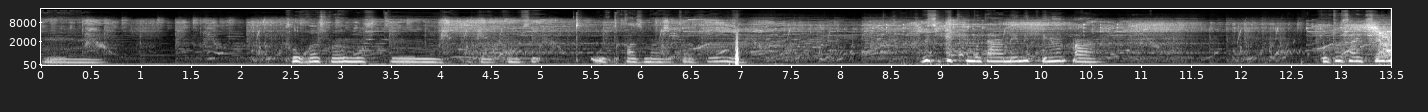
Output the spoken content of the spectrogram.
Hmm. Çok haslanmıştı. Burada kimse ulti kazmaya çalışıyor mu? Biz git yumurta Mehmet beni unutma. Ulti sen seviyor.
